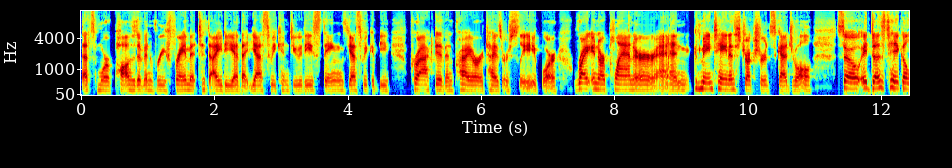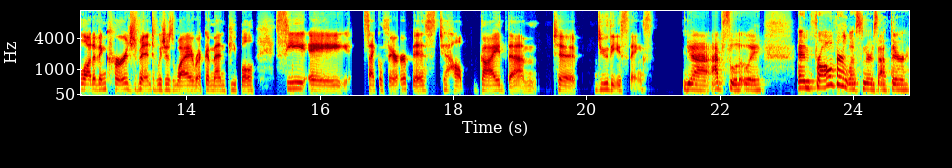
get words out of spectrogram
that's more positive and reframe it to the idea that yes, we can do these things. Yes, we could be proactive and prioritize our sleep or write in our planner and maintain a structured schedule. So it does take a lot of encouragement, which is why I recommend people see a psychotherapist to help guide them to do these things. Yeah, absolutely. And for all of our listeners out there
